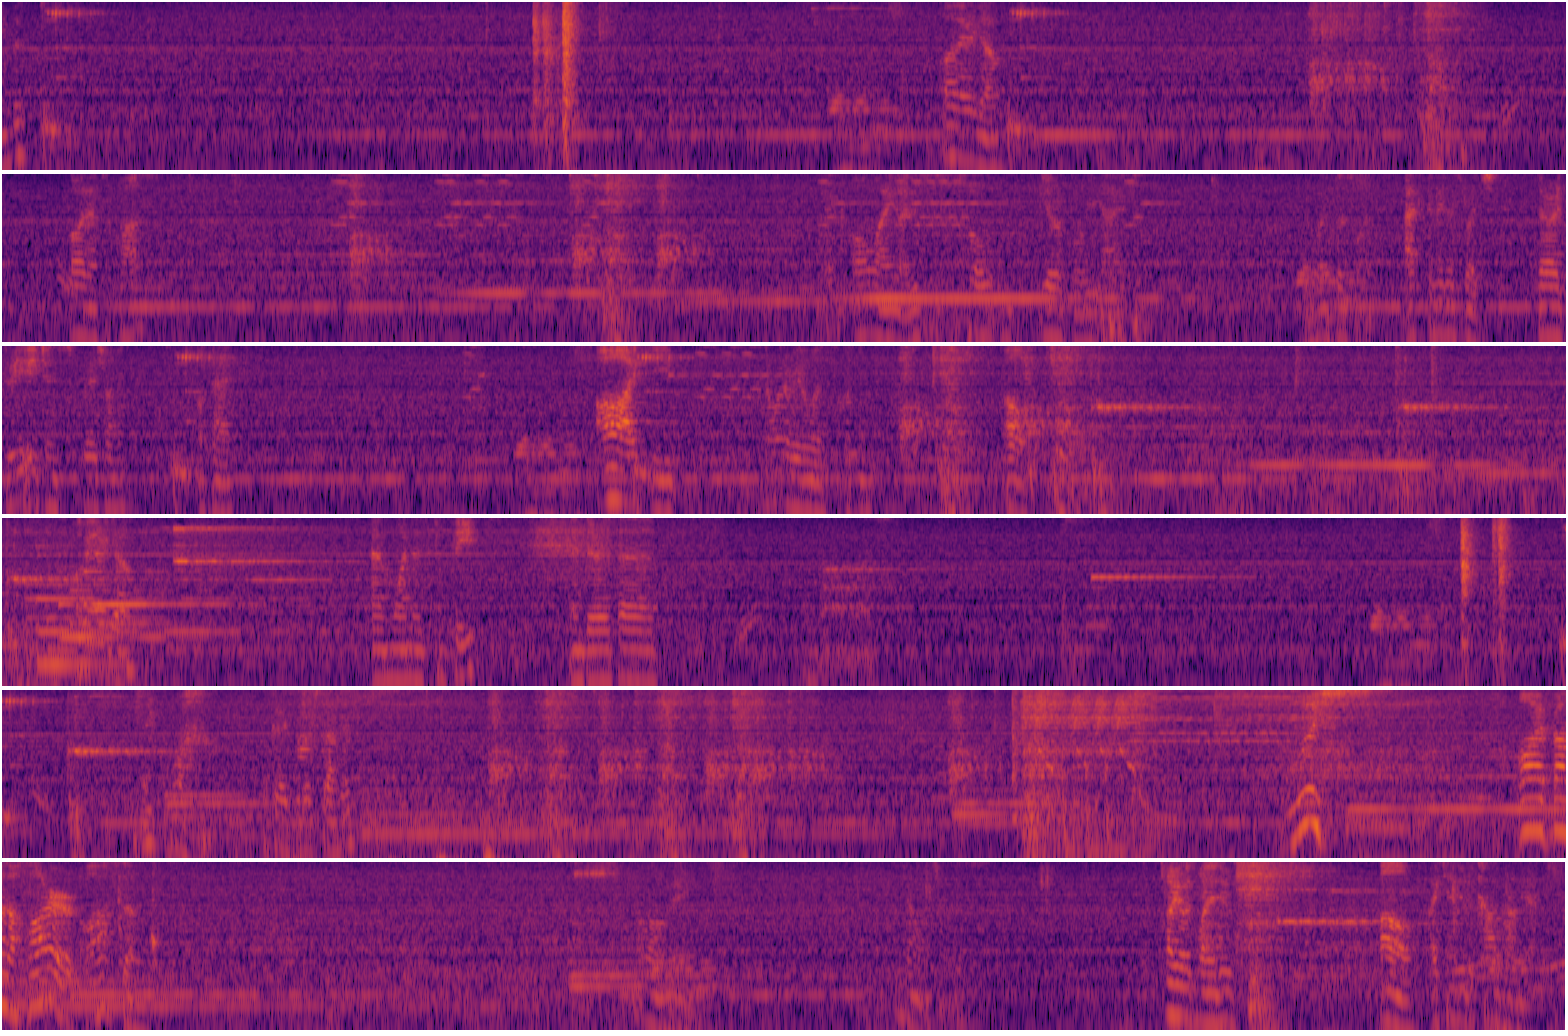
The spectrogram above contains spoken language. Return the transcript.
switch. There are three agents switch on it. Okay. Oh, I see. No wonder it was looking. Oh. Okay, there we go. And one is complete. And there is a. Grab this. Whoosh! Oh, I found a heart. Awesome. Oh, this. Oh, you always want to do. Oh, I can't do the compound yet.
